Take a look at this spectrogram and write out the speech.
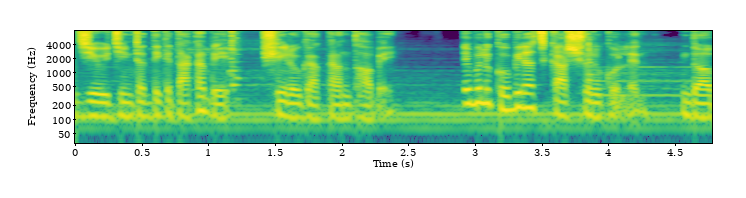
যে ওই জিনটার দিকে তাকাবে, সে রোগে আক্রান্ত হবে। এ বলে কবিরাজ কাজ শুরু করলেন। দেওয়া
